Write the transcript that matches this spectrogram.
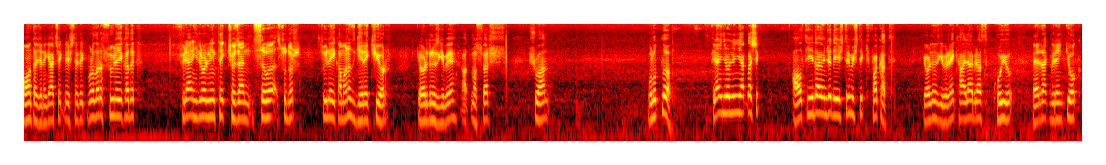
montajını gerçekleştirdik. Buraları suyla yıkadık. Fren hidroliğini tek çözen sıvı sudur. Suyla yıkamanız gerekiyor. Gördüğünüz gibi atmosfer şu an bulutlu. Fren hidroliğini yaklaşık 6-7 ay önce değiştirmiştik fakat gördüğünüz gibi renk hala biraz koyu, berrak bir renk yok.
